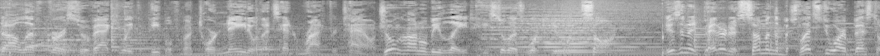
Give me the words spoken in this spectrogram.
Ondal left first to evacuate the people from a tornado that's headed right for town. Junghan will be late. He still has work to do on song. Isn't it better to summon the... Let's do our best to...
